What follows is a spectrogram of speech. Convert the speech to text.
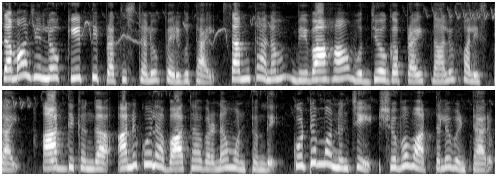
సమాజంలో కీర్తి ప్రతిష్టలు పెరుగుతాయి. సంతానం వివాహ ఉద్యోగ ప్రయత్నాలు ఫలిస్తాయి. ఆర్థికంగా అనుకూల వాతావరణం ఉంటుంది. కుటుంబం నుంచి శుభవార్తలు వింటారు.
